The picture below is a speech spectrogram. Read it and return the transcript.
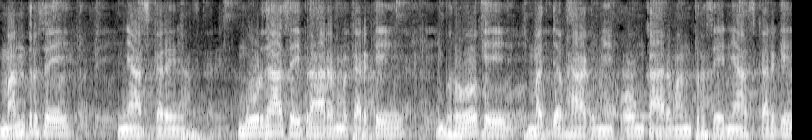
मंत्र से न्यास करें। मूर्धा से प्रारंभ करके, भ्रुवों के मध्य भाग में ओंकार मंत्र से न्यास करके,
